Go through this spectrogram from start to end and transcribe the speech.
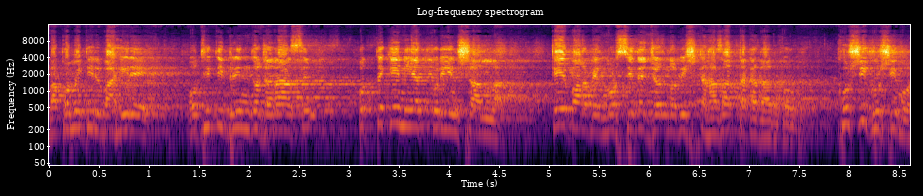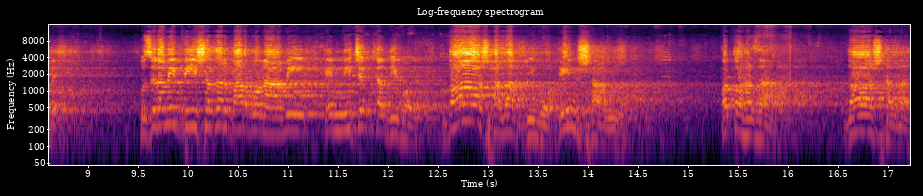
বা কমিটির বাহিরে অতিথিবৃন্দ যারা আছেন, প্রত্যেকেই নিয়ত করি ইনশাআল্লাহ। কে পারবেন মসজিদের জন্য বিশটা হাজার টাকা দান করব? খুশি খুশি মরে হুজুর, আমি বিশ হাজার পারব না, আমি এর নিচেরটা দিব। দশ হাজার দিব ইনশাআল্লাহ। কত হাজার? দশ হাজার।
